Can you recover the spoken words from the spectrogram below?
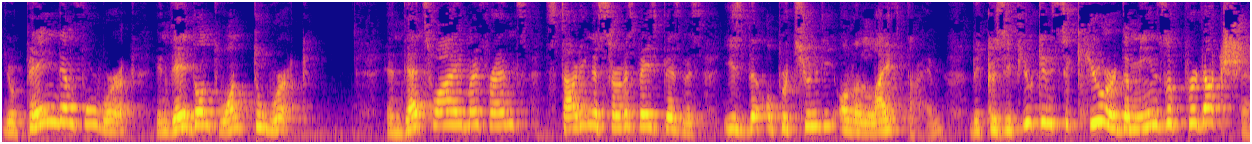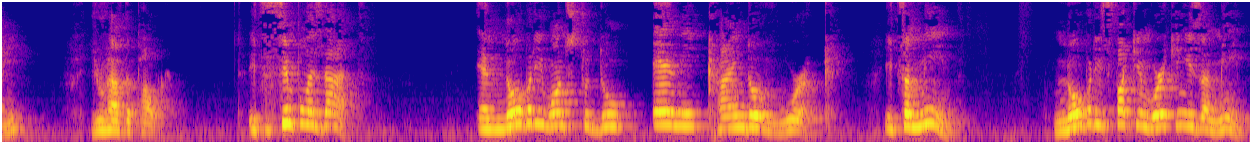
You're paying them for work and they don't want to work. And that's why, my friends, starting a service-based business is the opportunity of a lifetime. Because if you can secure the means of production, you have the power. It's as simple as that. And nobody wants to do any kind of work. It's a meme. Nobody's fucking working is a meme.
